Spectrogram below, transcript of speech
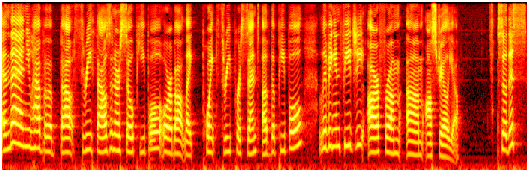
And then you have about 3,000 or so people, or about like 0.3% of the people living in Fiji are from um, Australia. So this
